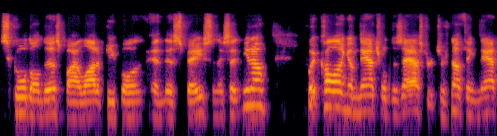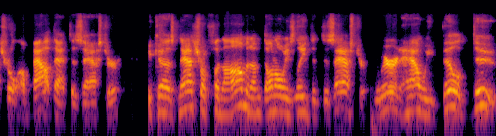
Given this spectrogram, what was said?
schooled on this by a lot of people in this space, and they said, you know, quit calling them natural disasters. There's nothing natural about that disaster because natural phenomena don't always lead to disaster. Where and how we build do.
